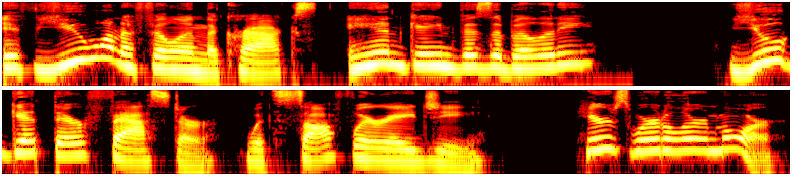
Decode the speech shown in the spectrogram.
If you want to fill in the cracks and gain visibility, you'll get there faster with Software AG. Here's where to learn more.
